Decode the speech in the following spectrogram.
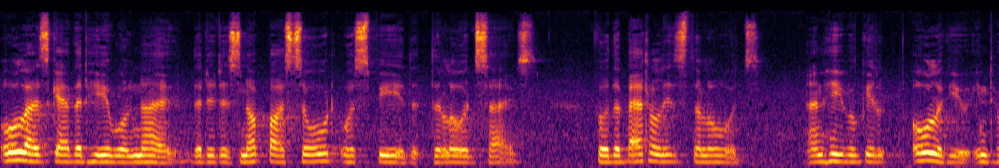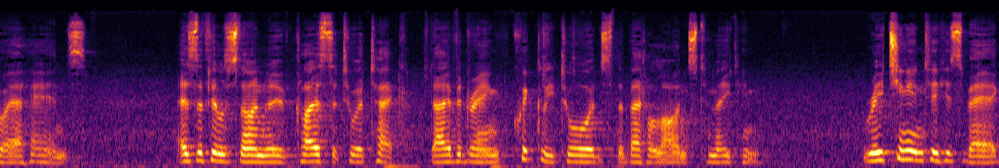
All those gathered here will know that it is not by sword or spear that the Lord saves, for the battle is the Lord's, and he will give all of you into our hands. As the Philistine moved closer to attack, David ran quickly towards the battle lines to meet him. Reaching into his bag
